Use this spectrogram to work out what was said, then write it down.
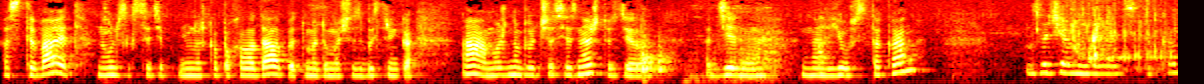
остывает. На улице, кстати, немножко похолодало, поэтому я думаю, сейчас быстренько а, можно будет, сейчас я знаю, что сделаю. Отдельно налью в стакан. Зачем наливать стакан?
